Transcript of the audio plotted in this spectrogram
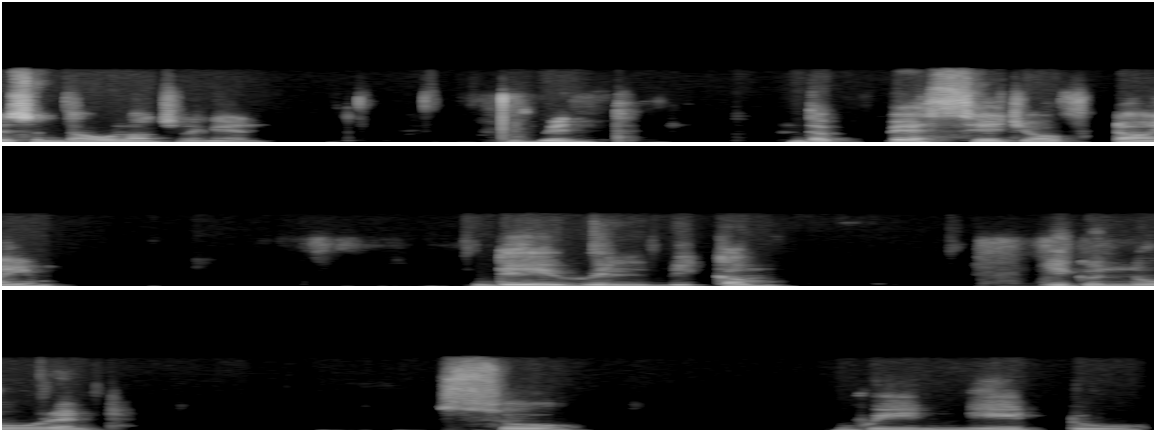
Listen the whole answer again. With the passage of time, they will become ignorant. So we need to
